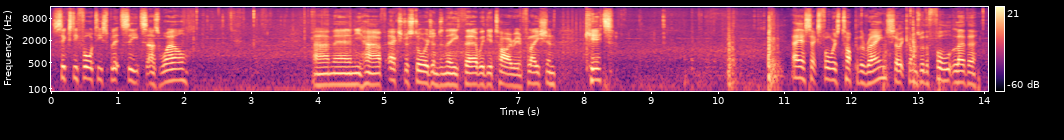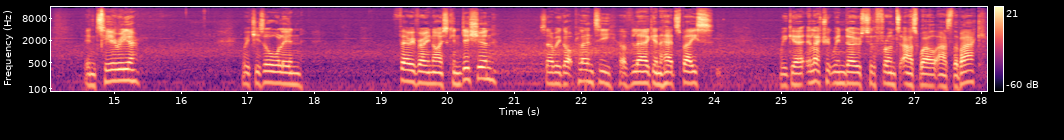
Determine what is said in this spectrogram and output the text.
60-40 split seats as well and then you have extra storage underneath there with your tyre inflation kit. ASX4 is top of the range so it comes with a full leather interior which is all in very very nice condition. So we've got plenty of leg and head space we get electric windows to the front as well as the back.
